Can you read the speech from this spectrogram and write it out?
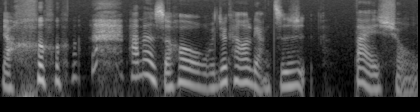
然后他那时候我们就看到两只袋熊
